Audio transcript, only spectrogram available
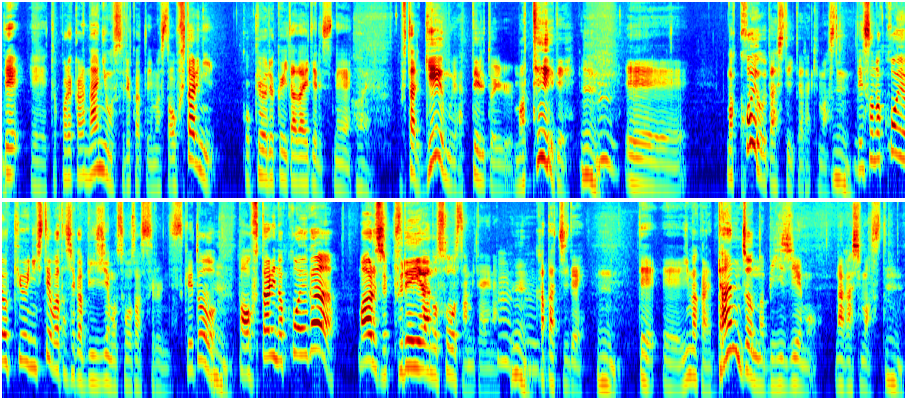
で、えーっとこれから何をするかと言いますとお二人にご協力いただいてですね、はい。お二人ゲームやってるという、まあ、体で、うん。えーまあ、声を出していただきますと、うん。でその声をキューにして私が BGM を操作するんですけど、うん。まあ、お二人の声が、まあ、ある種プレイヤーの操作みたいなうん形で、うん。で、えー今からダンジョンの BGM を流しますと、うん。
